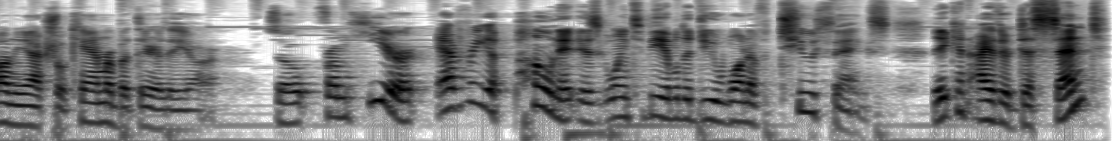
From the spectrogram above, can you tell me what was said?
on the actual camera, but there they are. So from here, every opponent is going to be able to do one of two things. They can either dissent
